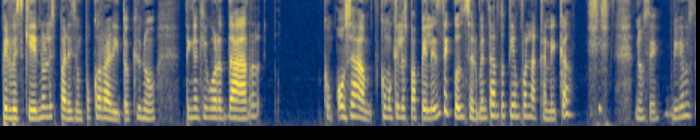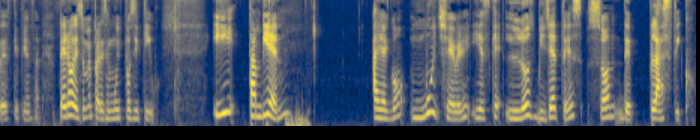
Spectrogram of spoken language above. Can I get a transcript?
Pero es que no les parece un poco rarito que uno tenga que guardar o sea, como que los papeles se conserven tanto tiempo en la caneca. no sé, digan ustedes qué piensan. Pero eso me parece muy positivo. Y también hay algo muy chévere y es que los billetes son de plástico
